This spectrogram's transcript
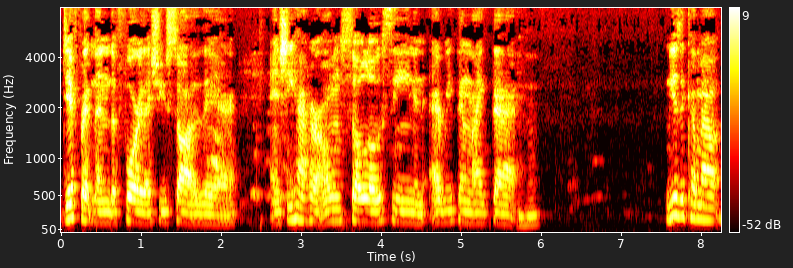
different than the four that you saw there. And she had her own solo scene and everything like that. Mhm. Music come out,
